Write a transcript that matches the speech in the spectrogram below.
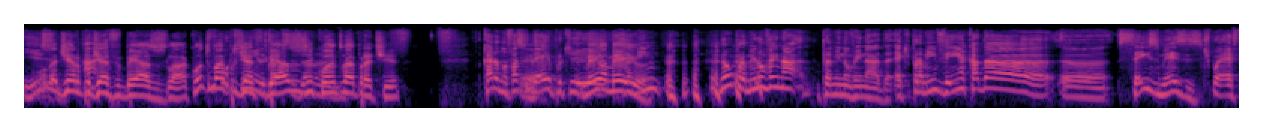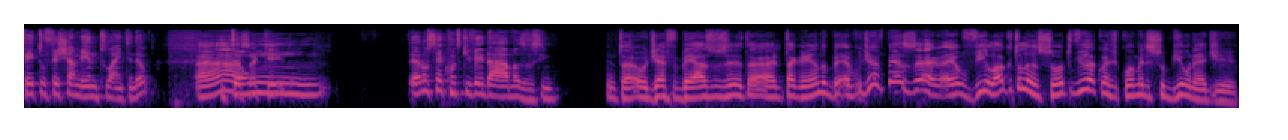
Isso. Dar dinheiro pro ah, Jeff Bezos lá. Quanto um vai pro Jeff tá Bezos e quanto né? vai pra ti? Cara, eu não faço é. ideia, porque. Meio a meio. Pra mim... não, pra mim não vem nada. Pra mim não vem nada. É que pra mim vem a cada uh, seis meses. Tipo, é feito o fechamento lá, entendeu? Ah, então. Aqui... Eu não sei quanto que vem da Amazon, assim. Então, o Jeff Bezos, ele tá, ele tá, ganhando. O Jeff Bezos, é, eu vi logo que tu lançou, tu viu como ele subiu, né? De,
